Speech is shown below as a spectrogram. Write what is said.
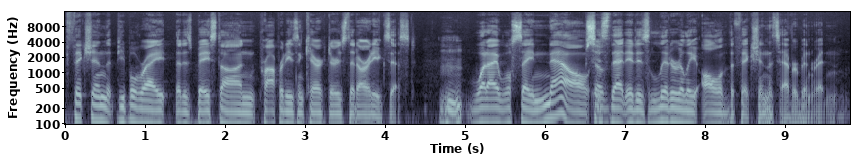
fiction that people write that is based on properties and characters that already exist. What I will say now So- is that it is literally all of the fiction that's ever been written,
